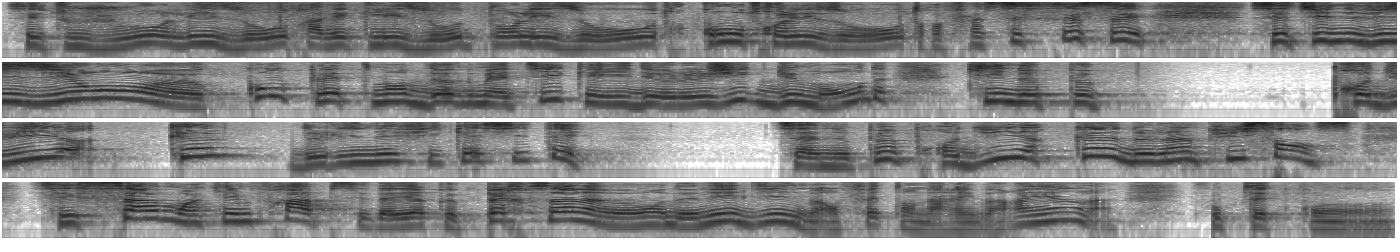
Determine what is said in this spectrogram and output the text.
C'est toujours les autres, avec les autres, pour les autres, contre les autres. Enfin, c'est une vision euh, complètement dogmatique et idéologique du monde qui ne peut produire que de l'inefficacité ça ne peut produire que de l'impuissance. C'est ça, moi, qui me frappe. C'est-à-dire que personne, à un moment donné, dit, mais en fait, on n'arrive à rien, là. Il faut peut-être qu'on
